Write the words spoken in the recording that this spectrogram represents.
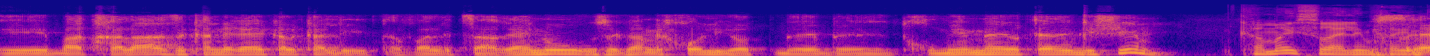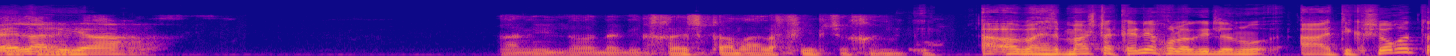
אה, בהתחלה זה כנראה כלכלית, אבל לצערנו זה גם יכול להיות בתחומים אה, יותר רגישים. כמה ישראלים חיים ישראל באיטליה? אני לא יודע להגיד לך, יש כמה אלפים שחיים פה. אבל מה שאתה כן יכול להגיד לנו, התקשורת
